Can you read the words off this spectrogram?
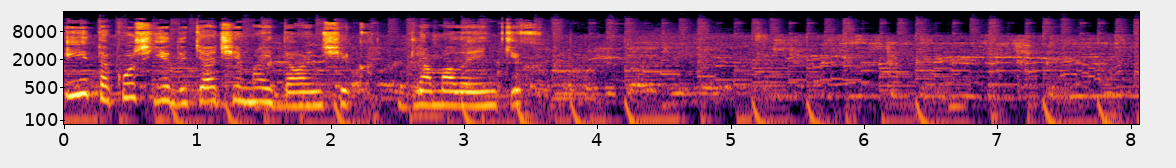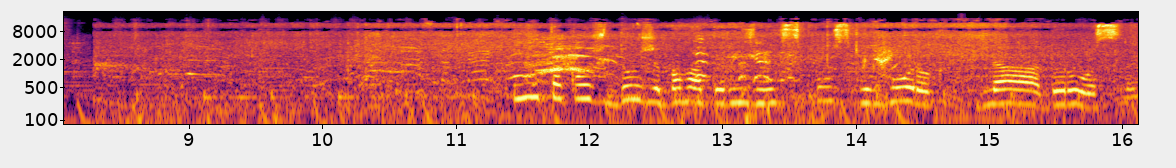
І також є дитячий майданчик для маленьких. Також дуже багато різних спусків горок для дорослих.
